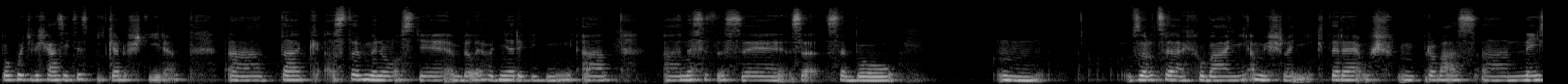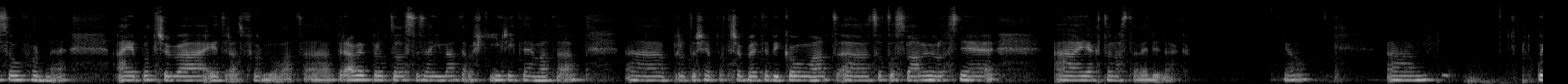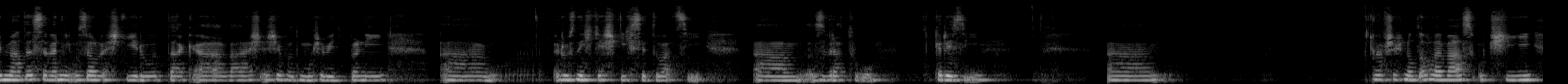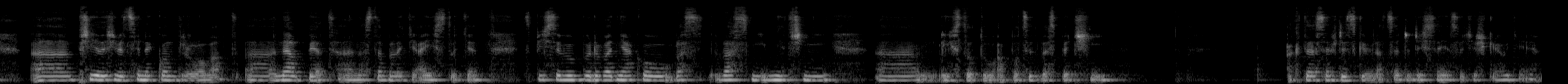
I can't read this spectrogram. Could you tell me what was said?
Pokud vycházíte z bíka do štíra, tak jste v minulosti byli hodně rigidní a nesete si se sebou mm, vzorce chování a myšlení, které už pro vás nejsou vhodné a je potřeba je transformovat. Právě proto se zajímáte o štíří témata, protože potřebujete vykoumat, co to s vámi vlastně je a jak to nastavit jinak. Jo. A pokud máte severní úzel ve štíru, tak váš život může být plný různých těžkých situací, zvratů, krizí, a všechno tohle vás učí uh, příliš věci nekontrolovat, uh, nelpět na stabilitě a jistotě. Spíš si vybudovat nějakou vlast, vlastní vnitřní jistotu a pocit bezpečí. A k té se vždycky vracet, když se něco těžkého děje.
